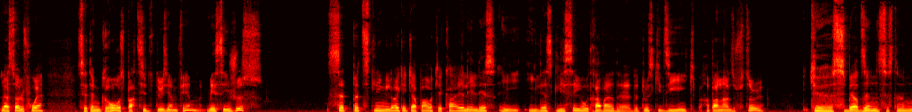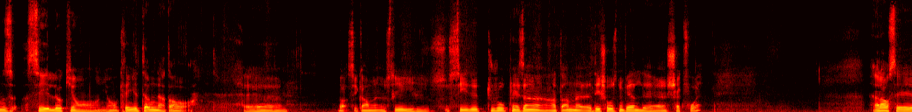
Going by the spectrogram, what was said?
la seule fois. C'est une grosse partie du deuxième film, mais c'est juste cette petite ligne-là, quelque part, que Kyle laisse, glisser au travers de, tout ce qu'il dit en parlant du futur. Que Cyberdine Systems, c'est là qu'ils ont, créé le Terminator. Euh, bon, c'est quand même. C'est toujours plaisant d'entendre euh, des choses nouvelles euh, chaque fois. Alors, c'est.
